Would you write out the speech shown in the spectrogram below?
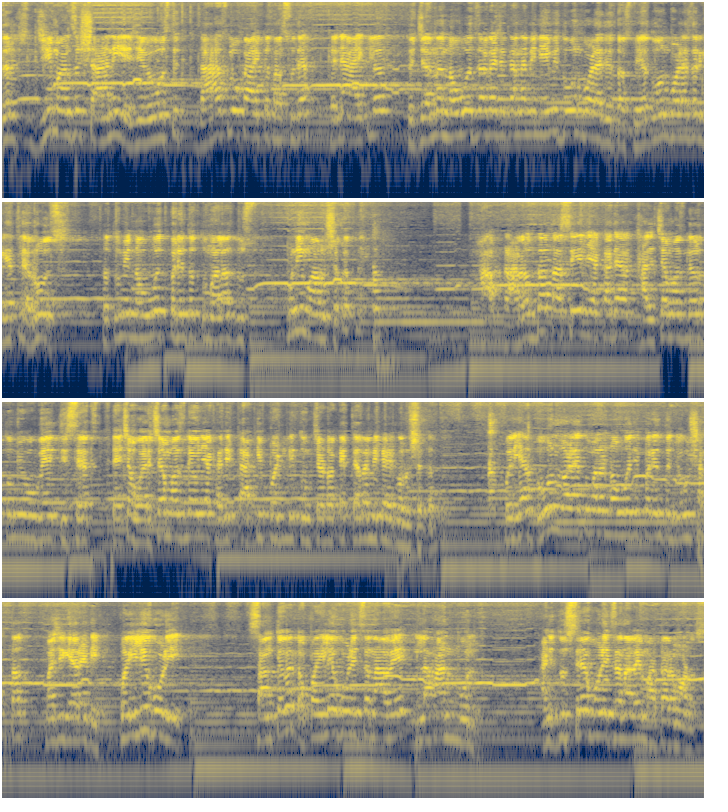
जर जी माणसं शहाणी आहे जी व्यवस्थित दहाच लोक ऐकत असू द्या त्यांनी ऐकलं तर ज्यांना नव्वद जगायचे त्यांना मी नेहमी दोन गोळ्या देत असतो. या दोन गोळ्या जर घेतल्या रोज तर तुम्ही नव्वद पर्यंत तुम्हाला कुणी मारू शकत नाही. हा प्रारब्धात असेल एखाद्या खालच्या मजल्यावर तुम्ही उभे तिसऱ्या त्याच्या वरच्या मजल्यावर एखादी टाकी पडली तुमच्या डोक्यात त्याला मी काय करू शकत नाही. पण ह्या दोन गोळ्या तुम्हाला नव्वदी पर्यंत घेऊ शकतात माझी गॅरंटी पहिली गोळी सांगतो का पहिल्या गोळीचं नाव आहे लहान मूल आणि दुसऱ्या गोळीचं नाव आहे म्हातारा माणूस.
